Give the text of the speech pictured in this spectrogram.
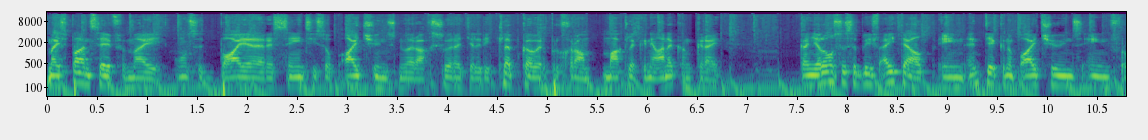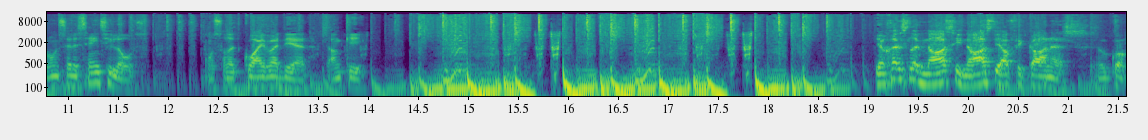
My span sê vir my ons het baie resensies op iTunes nodig sodat jy die Klipkouer program maklik in die hande kan kry. Kan julle ons asseblief uithelp en inteken op iTunes en vir ons 'n resensie los? Ons sal dit kwai waardeer. Dankie. Jou gunsteling nasie naas die Afrikaners. Hoekom?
